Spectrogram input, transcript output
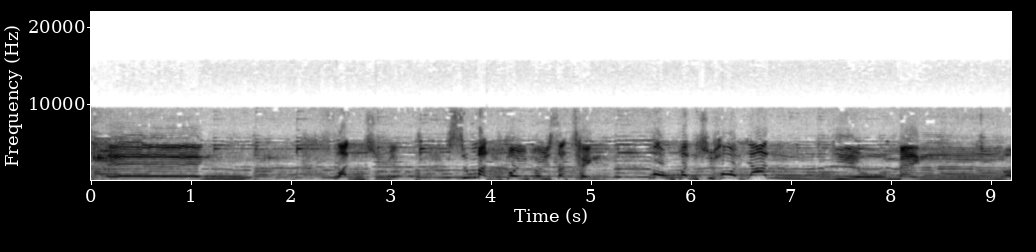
情。君主啊，小民句句实情，望君主开恩饒命啊！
